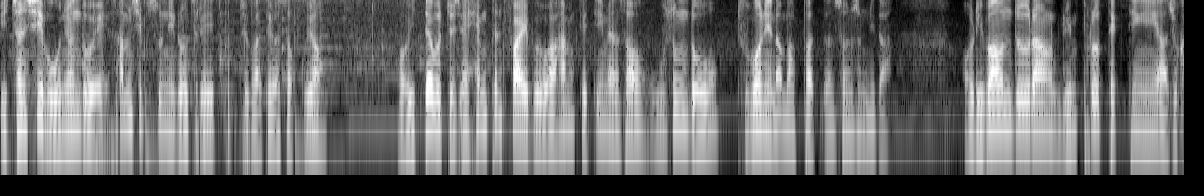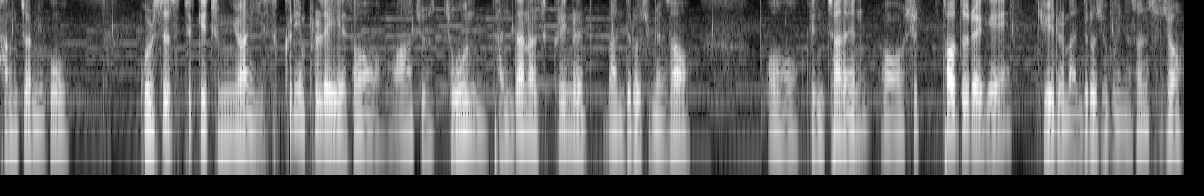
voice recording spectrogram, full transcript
2015년도에 30순위로 드레이프트가 되었었고요. 어, 이때부터 이제 햄튼 5와 함께 뛰면서 우승도 두 번이나 맛봤던 선수입니다. 어, 리바운드랑 림 프로텍팅이 아주 강점이고 골스에서 특히 중요한 이 스크린 플레이에서 아주 좋은 단단한 스크린을 만들어주면서 어, 괜찮은 어, 슈터들에게 기회를 만들어주고 있는 선수죠.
